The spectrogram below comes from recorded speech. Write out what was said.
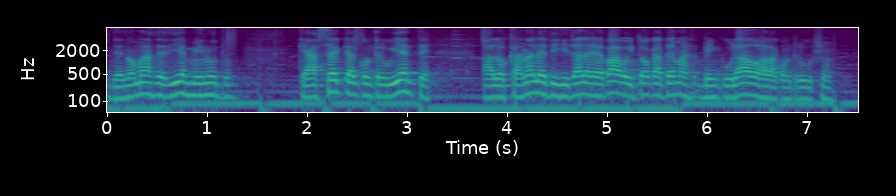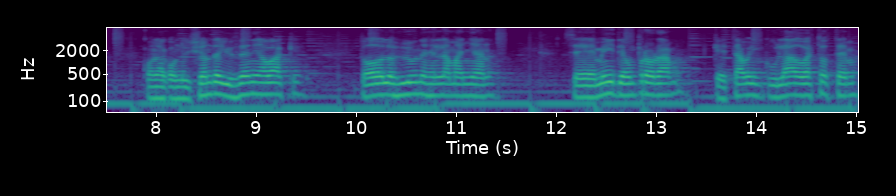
de no más de 10 minutos que acerca al contribuyente a los canales digitales de pago y toca temas vinculados a la contribución. Con la conducción de Yusdenia Vázquez, todos los lunes en la mañana se emite un programa que está vinculado a estos temas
